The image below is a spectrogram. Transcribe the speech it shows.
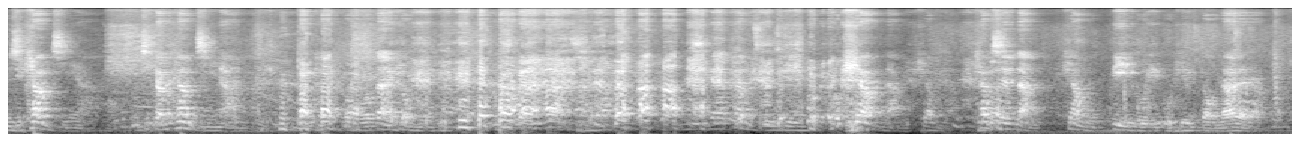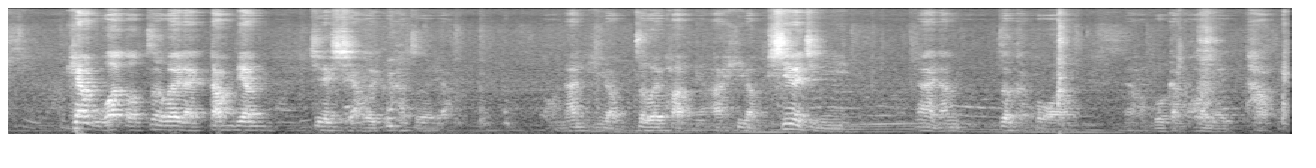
毋是欠钱啊，毋是讲欠钱啊，我带讲的，毋是讲欠钱，欠人欠人欠啥人？欠有智慧、有行动力的人，欠有法度做伙来感染这个社会更较侪人。咱希望做伙拍拼，啊，希望新的一年，咱会当做较大，然后无共款来拍拼。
